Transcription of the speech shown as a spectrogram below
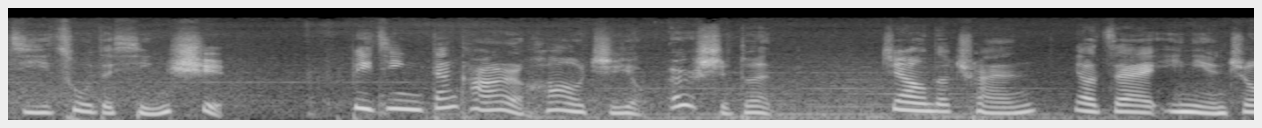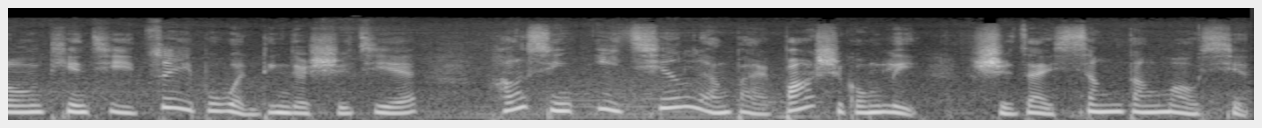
急促地行驶。毕竟丹卡尔号只有二十吨，这样的船要在一年中天气最不稳定的时节航行一千两百八十公里，实在相当冒险。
